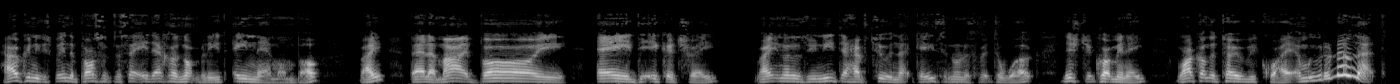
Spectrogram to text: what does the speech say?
How can you explain the Apostle to say Eid Echad is not believed? A Nemanba right? my boy, a the ikatre, right? In other words, you need to have two in that case in order for it to work. Lishtik kromine, why can't the Torah be quiet? And we would have known that.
